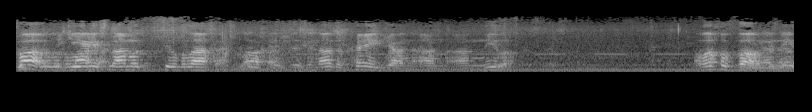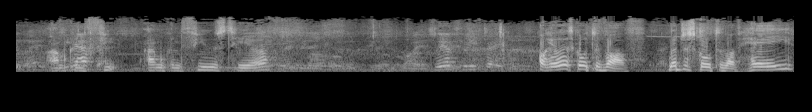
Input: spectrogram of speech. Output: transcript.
Vav, Higia Islam Til Balacha. There's another page on, on, on Nila. Halacha Vav, Nila. I'm, confu- I'm confused here. We have three pages. Okay, let's go to Vav. Let's just go to Vav. Hey,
